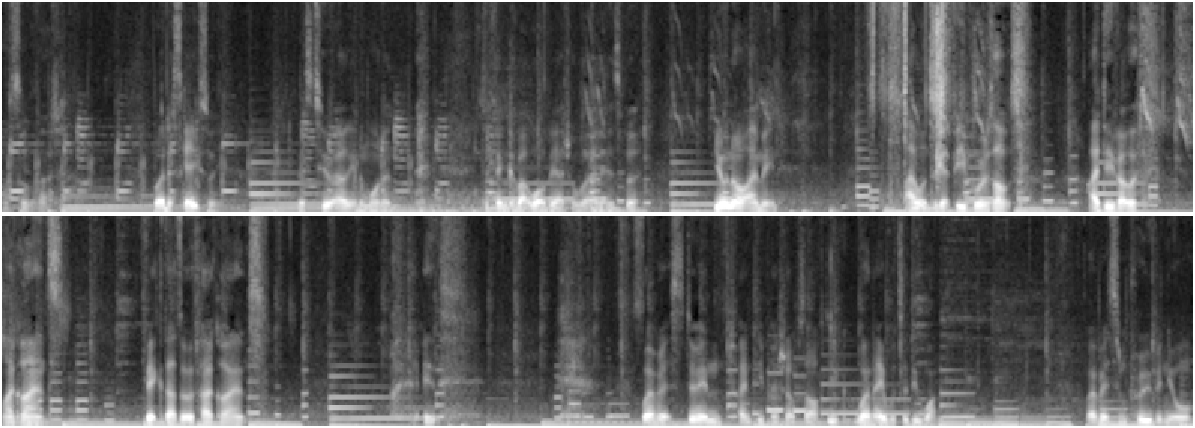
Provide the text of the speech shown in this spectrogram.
what's the word? Word escapes me. It's too early in the morning to think about what the actual word is, but you'll know what I mean. I want to get people results. I do that with my clients. Vic does it with her clients. It's, whether it's doing 20 push-ups after you weren't able to do one, whether it's improving your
